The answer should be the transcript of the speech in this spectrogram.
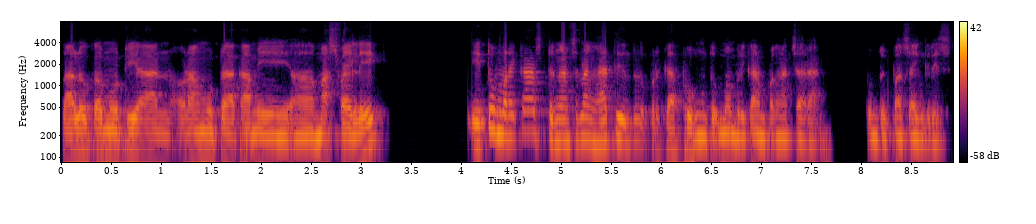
lalu kemudian orang muda kami eh, Mas Felix, itu mereka dengan senang hati untuk bergabung untuk memberikan pengajaran untuk bahasa Inggris.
